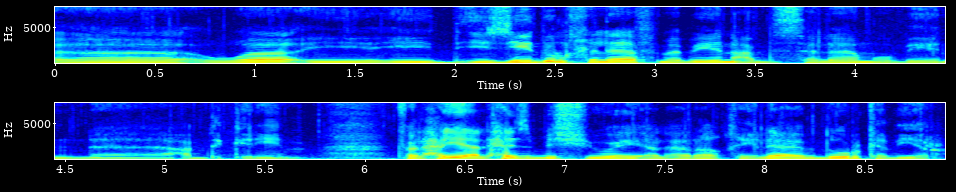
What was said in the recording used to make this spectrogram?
آه، ويزيدوا الخلاف ما بين عبد السلام وبين عبد الكريم. فالحقيقة الحزب الشيوعي العراقي لعب دور كبير.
